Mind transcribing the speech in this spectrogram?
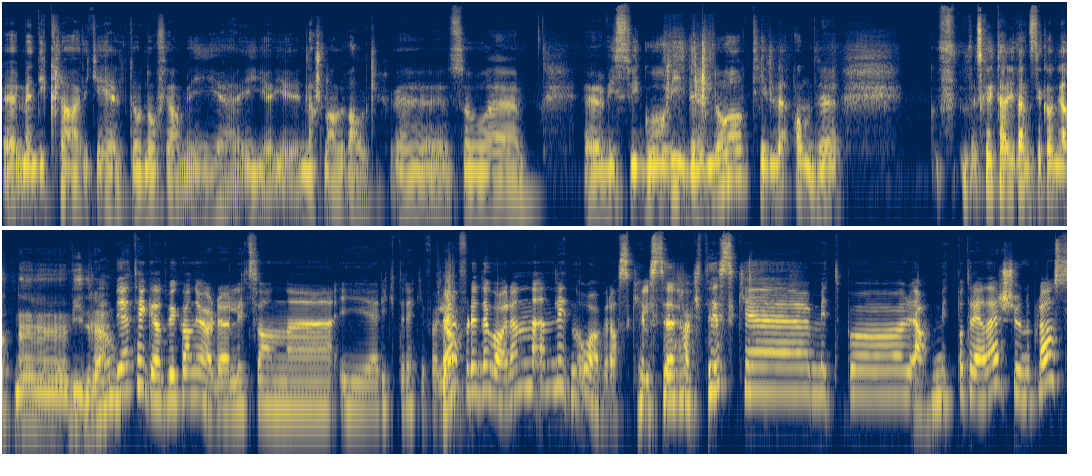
Uh, men de klarer ikke helt å nå fram i, i, i nasjonale valg. Uh, så hvis vi går videre nå til andre Skal vi ta de venstre kandidatene videre? Jeg tenker at vi kan gjøre det litt sånn uh, i riktig rekkefølge. Ja. Fordi det var en, en, liten overraskelse, faktisk. Uh, midt på, ja, midt på treet der, sjuendeplass,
